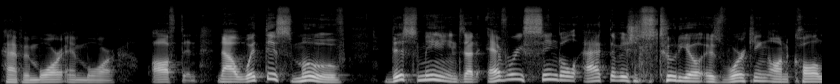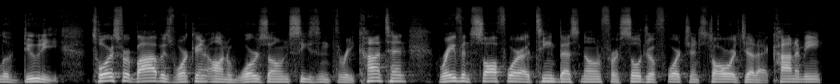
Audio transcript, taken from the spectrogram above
happen more and more often. Now, with this move, this means that every single Activision studio is working on Call of Duty. Toys for Bob is working on Warzone Season 3 content. Raven Software, a team best known for Soldier Fortune, Star Wars Jedi Academy,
